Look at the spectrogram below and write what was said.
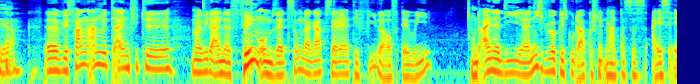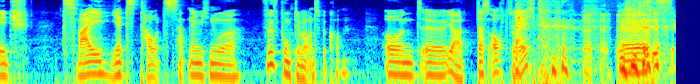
Ja. äh, wir fangen an mit einem Titel, mal wieder eine Filmumsetzung. Da gab es ja relativ viele auf der Wii. Und eine, die äh, nicht wirklich gut abgeschnitten hat, das ist Ice Age 2 jetzt taut's. Hat nämlich nur fünf Punkte bei uns bekommen. Und äh, ja, das auch zu Recht. äh, es ist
